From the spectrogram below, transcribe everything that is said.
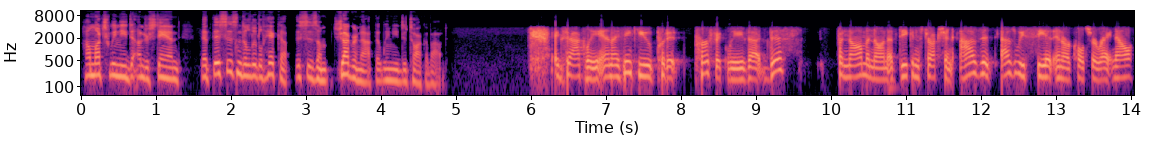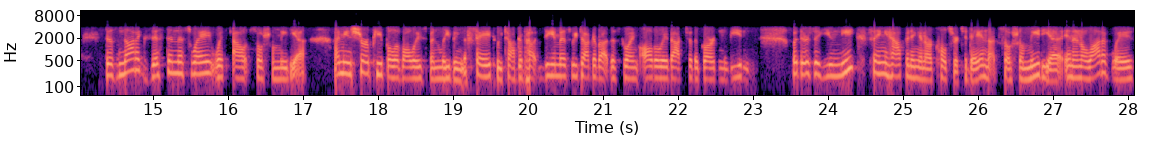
how much we need to understand that this isn't a little hiccup. This is a juggernaut that we need to talk about. Exactly. And I think you put it perfectly that this phenomenon of deconstruction as it as we see it in our culture right now does not exist in this way without social media. I mean, sure, people have always been leaving the faith. We talk about Demas, we talk about this going all the way back to the Garden of Eden. But there's a unique thing happening in our culture today, and that's social media. And in a lot of ways,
